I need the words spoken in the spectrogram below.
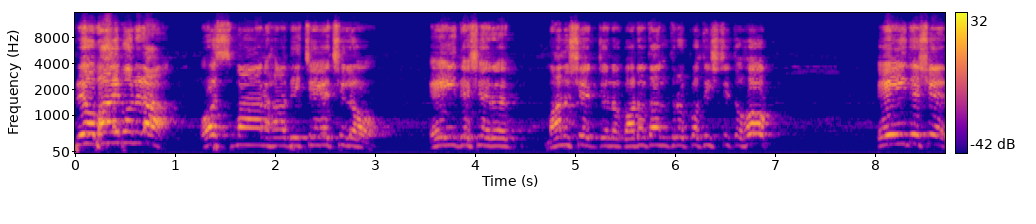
প্রিয় ভাই বোনেরা, ওসমান হাদি চেয়েছিল এই দেশের মানুষের জন্য গণতন্ত্র প্রতিষ্ঠিত হোক, এই দেশের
